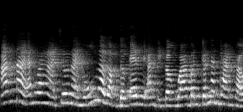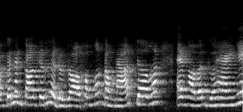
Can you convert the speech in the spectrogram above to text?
Anh này, anh quang hà trưa này, muốn gặp được em thì anh chỉ cần qua bên kính anh tham khảo, kính anh coi kính là được rồi, không mất đồng nào hết trơn á. Em ngồi bên cửa hàng nha.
